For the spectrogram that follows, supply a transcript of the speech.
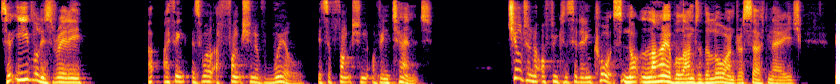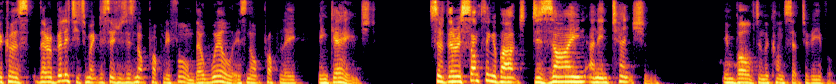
So evil is really, I think, as well, a function of will. It's a function of intent. Children are often considered in courts not liable under the law under a certain age because their ability to make decisions is not properly formed, their will is not properly engaged. So there is something about design and intention involved in the concept of evil.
